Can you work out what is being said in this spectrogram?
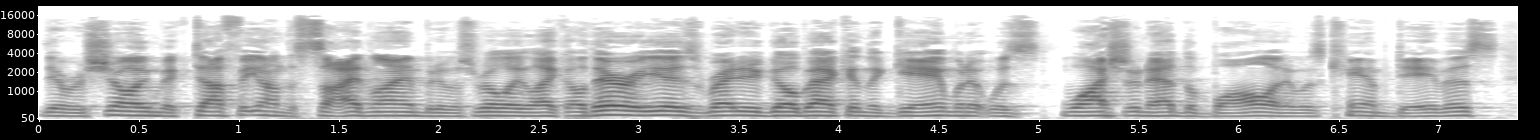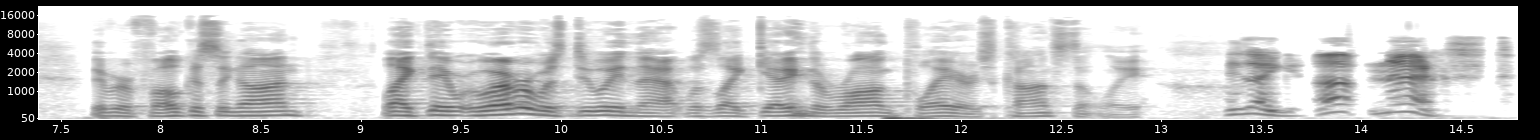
they were showing McDuffie on the sideline, but it was really like, oh, there he is, ready to go back in the game. When it was Washington had the ball and it was Cam Davis they were focusing on. Like they, were, whoever was doing that was like getting the wrong players constantly. He's like, up next,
